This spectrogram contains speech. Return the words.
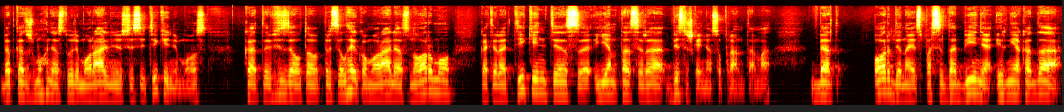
bet kad žmonės turi moralinius įsitikinimus, kad vis dėlto prisilaiko moralės normų, kad yra tikintis, jiem tas yra visiškai nesuprantama. Bet ordinais pasidabinę ir niekada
